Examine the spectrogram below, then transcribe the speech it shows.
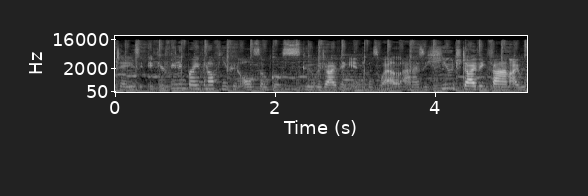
Cenotes. If you're feeling brave enough, you can also go scuba diving in them as well. And as a huge diving fan, I was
